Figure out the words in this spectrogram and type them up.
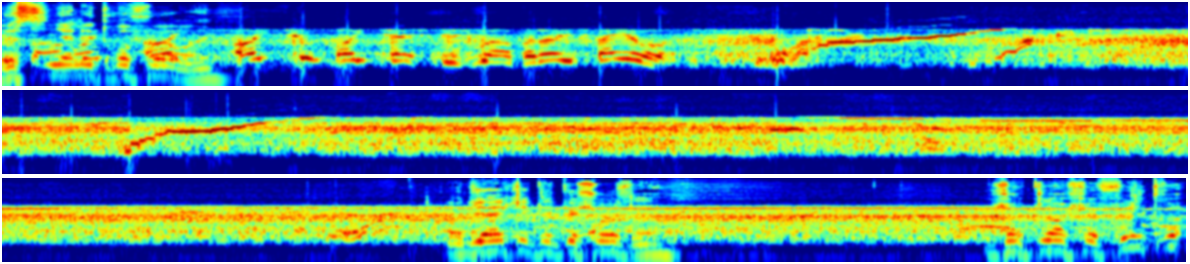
Le signal est trop fort. Hein. On dirait qu'il y a quelque chose là. J'enclenche le filtre.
